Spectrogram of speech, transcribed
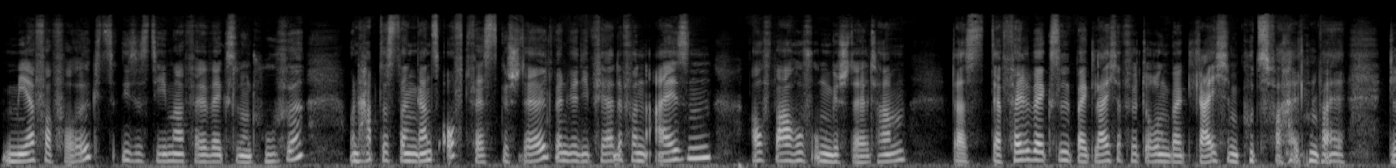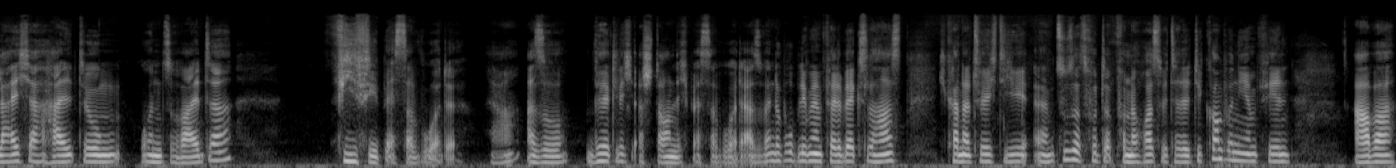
mehr verfolgt, dieses Thema Fellwechsel und Hufe und habe das dann ganz oft festgestellt, wenn wir die Pferde von Eisen auf Barhof umgestellt haben, dass der Fellwechsel bei gleicher Fütterung, bei gleichem Putzverhalten, bei gleicher Haltung und so weiter viel, viel besser wurde. Ja, also wirklich erstaunlich besser wurde. Also wenn du Probleme im Fellwechsel hast, ich kann natürlich die ähm, Zusatzfutter von der Horse Vitality Company empfehlen, aber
